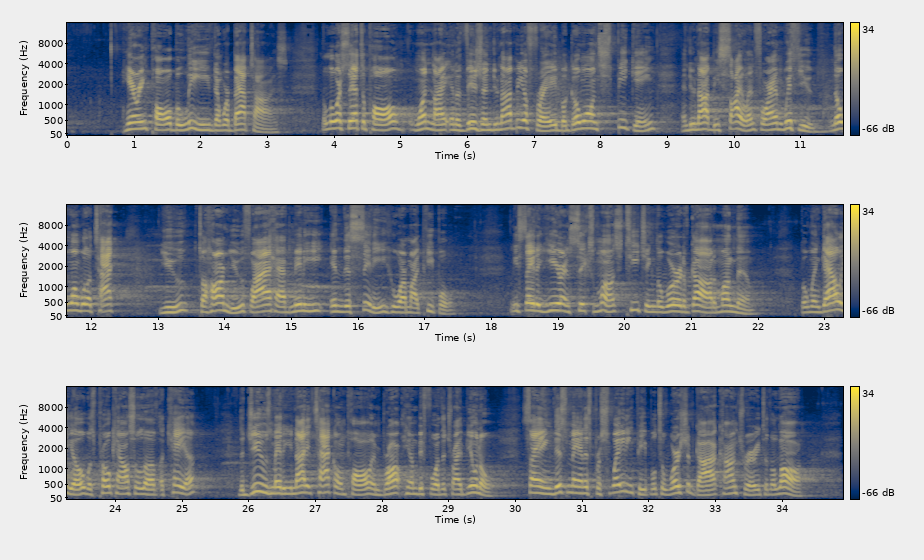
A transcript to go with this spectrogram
hearing Paul, believed and were baptized. The Lord said to Paul one night in a vision, Do not be afraid, but go on speaking and do not be silent, for I am with you. No one will attack you to harm you, for I have many in this city who are my people. And he stayed a year and six months teaching the word of God among them. But when Gallio was proconsul of Achaia, the Jews made a united attack on Paul and brought him before the tribunal, saying, This man is persuading people to worship God contrary to the law.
